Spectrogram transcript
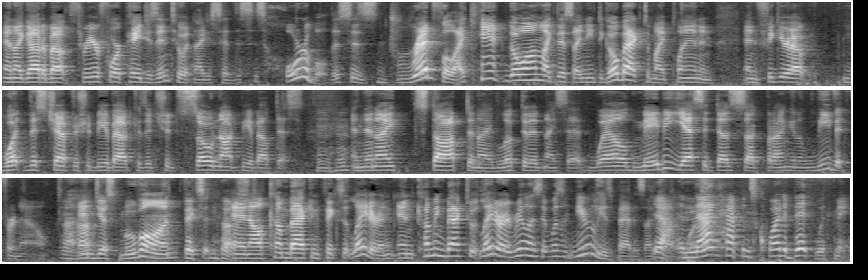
and I got about three or four pages into it and I just said, This is horrible. This is dreadful. I can't go on like this. I need to go back to my plan and, and figure out what this chapter should be about because it should so not be about this. And then I stopped and I looked at it and I said, Well, maybe yes, it does suck, but I'm going to leave it for now Uh-huh. and just move on. Fix it in post. And I'll come back and fix it later. And, and coming back to it later, I realized it wasn't nearly as bad as I Yeah, thought. it and was. that happens quite a bit with me.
